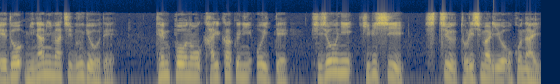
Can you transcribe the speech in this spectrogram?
江戸南町奉行で天保の改革において非常に厳しい市中取締りを行い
